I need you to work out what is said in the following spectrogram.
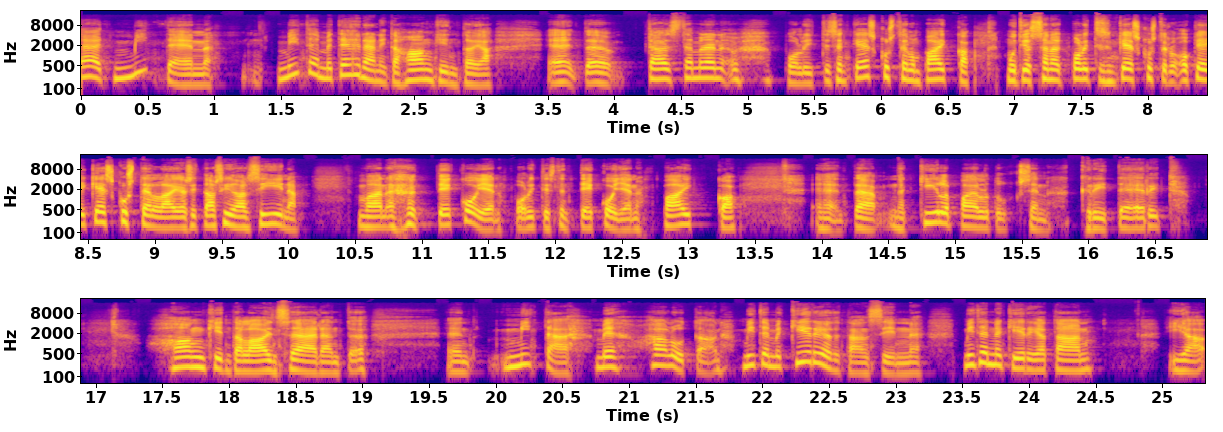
tämä, että miten, miten me tehdään niitä hankintoja. Tämä olisi tämmöinen poliittisen keskustelun paikka, mutta jos sanoit poliittisen keskustelun, okei keskustellaan ja sitten asia on siinä, vaan tekojen, poliittisten tekojen paikka, että kilpailutuksen kriteerit, hankintalainsäädäntö, mitä me halutaan, miten me kirjoitetaan sinne, miten ne kirjataan ja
